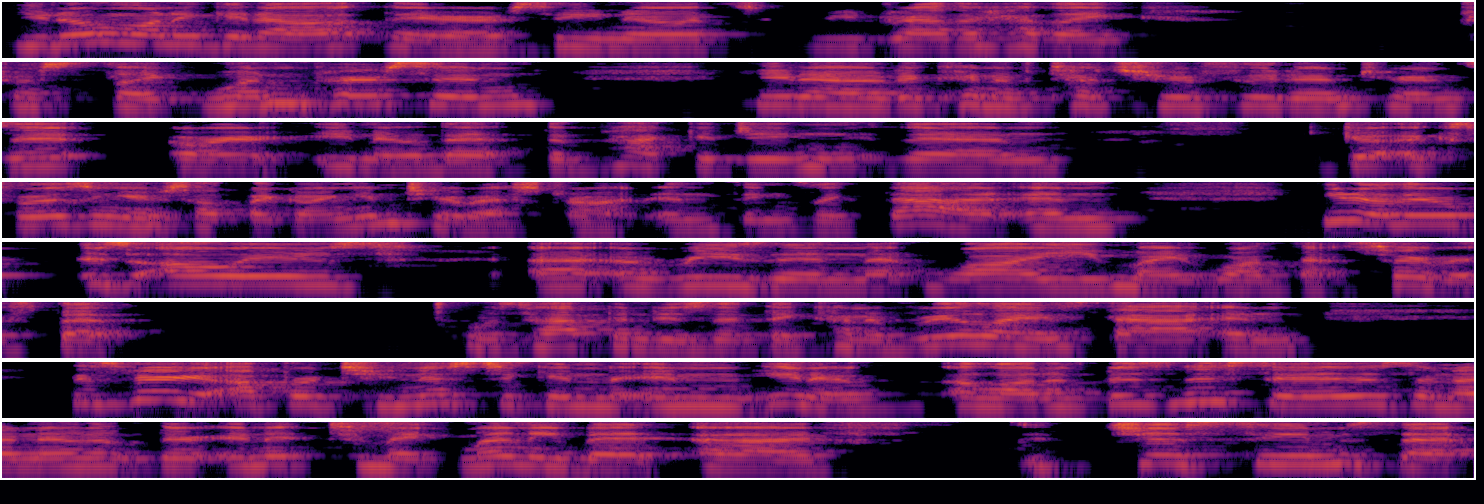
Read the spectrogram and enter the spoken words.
you don't want to get out there. So you know it's you'd rather have like trust like one person you know to kind of touch your food in transit or you know that the packaging than go, exposing yourself by going into a restaurant and things like that. And you know, there is always a, a reason that why you might want that service. But what's happened is that they kind of realized that and it's very opportunistic in, in you know a lot of businesses and i know they're in it to make money but uh, it just seems that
